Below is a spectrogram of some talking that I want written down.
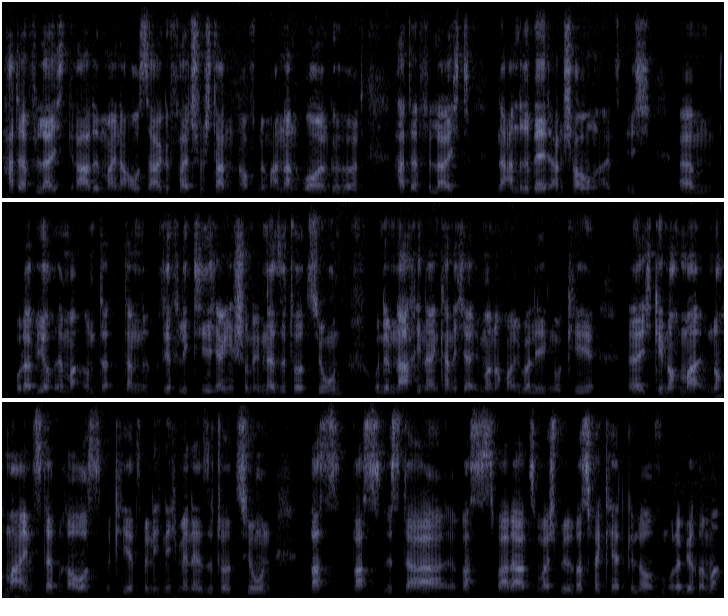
Hat er vielleicht gerade meine Aussage falsch verstanden, auf einem anderen Ohr gehört? Hat er vielleicht eine andere Weltanschauung als ich? Ähm, oder wie auch immer. Und da, dann reflektiere ich eigentlich schon in der Situation und im Nachhinein kann ich ja immer nochmal überlegen, okay, äh, ich gehe nochmal noch mal einen Step raus, okay, jetzt bin ich nicht mehr in der Situation, was, was ist da, was war da zum Beispiel, was verkehrt gelaufen oder wie auch immer.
